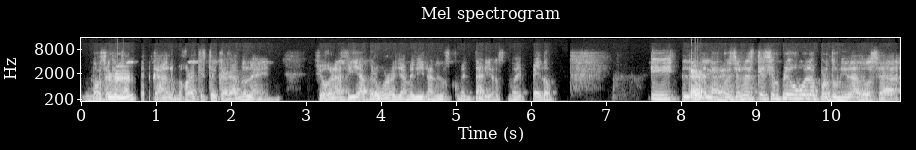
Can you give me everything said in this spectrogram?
No sé qué tan cerca, a lo mejor aquí estoy cagándola en, geografía, pero bueno, ya me dirán en los comentarios, no hay pedo. Y la, cuestión es que siempre hubo la oportunidad, o sea,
